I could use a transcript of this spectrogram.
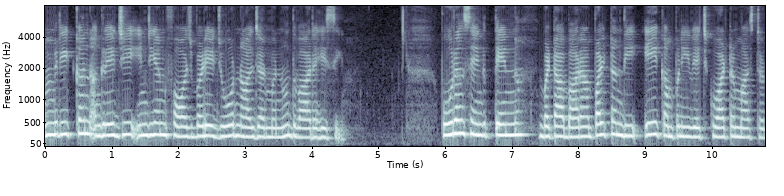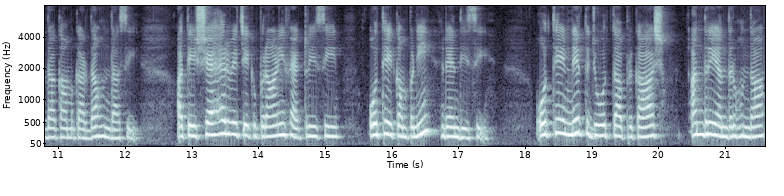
ਅਮਰੀਕਨ, ਅੰਗਰੇਜ਼ੀ, ਇੰਡੀਅਨ ਫੌਜ ਬੜੇ ਜ਼ੋਰ ਨਾਲ ਜਰਮਨ ਨੂੰ ਦਵਾ ਰਹੀ ਸੀ। ਪੂਰਨ ਸਿੰਘ 3 ਬਟਾ 12 ਪਲਟਨ ਦੀ ਏ ਕੰਪਨੀ ਵਿੱਚ ਕੁਆਟਰ ਮਾਸਟਰ ਦਾ ਕੰਮ ਕਰਦਾ ਹੁੰਦਾ ਸੀ। ਅਤੇ ਸ਼ਹਿਰ ਵਿੱਚ ਇੱਕ ਪੁਰਾਣੀ ਫੈਕਟਰੀ ਸੀ, ਉੱਥੇ ਕੰਪਨੀ ਰਹਿੰਦੀ ਸੀ। ਉੱਥੇ ਨਿਤ ਜੋਤ ਦਾ ਪ੍ਰਕਾਸ਼ ਅੰਦਰੇ ਅੰਦਰ ਹੁੰਦਾ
